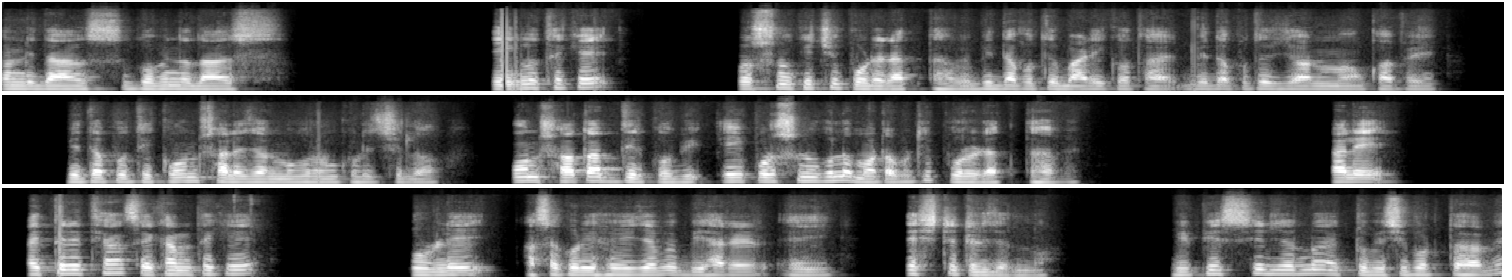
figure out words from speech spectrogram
চণ্ডীদাস গোবিন্দ দাস এগুলো থেকে প্রশ্ন কিছু পড়ে রাখতে হবে। বিদ্যাপতির বাড়ি কোথায়? বিদ্যাপতির জন্ম কবে? বিদ্যাপতি কোন সালে জন্মগ্রহণ করেছিল? কোন শতাব্দীর কবি? এই প্রশ্নগুলো মোটামুটি পড়ে রাখতে হবে। তাহলে সাহিত্যের ইতিহাস এখান থেকে পড়লেই আশা করি হয়ে যাবে বিহারের এই স্টেটের জন্য। বিপিএসসির জন্য একটু বেশি পড়তে হবে,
